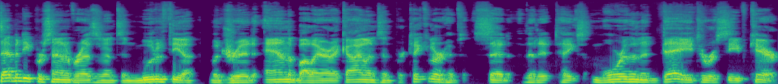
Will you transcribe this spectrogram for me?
70% of residents in Murcia, Madrid, and the Balearic Islands in particular have said that it takes more than a day to receive care.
